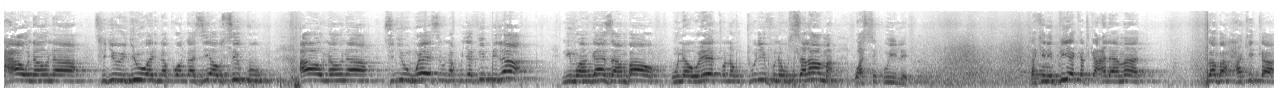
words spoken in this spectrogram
au unaona sijui jua linakuangazia usiku? Au unaona sijui mwezi unakuja vipi? La ni mwangaza ambao unaoletwa na utulivu na usalama wa siku ile. Lakini pia katika alamat kwamba hakika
